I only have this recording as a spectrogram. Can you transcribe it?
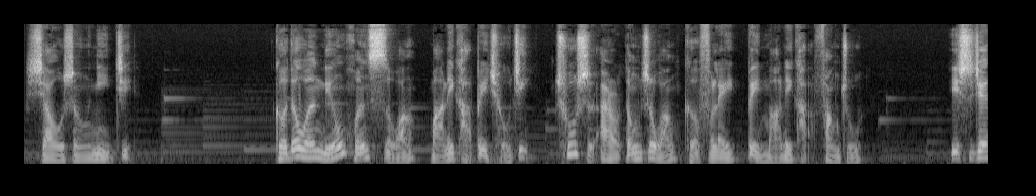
销声匿迹。葛德文灵魂死亡，玛丽卡被囚禁，初始艾尔登之王葛弗雷被玛丽卡放逐。一时间，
